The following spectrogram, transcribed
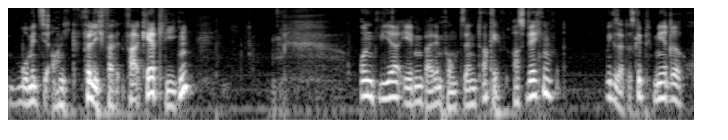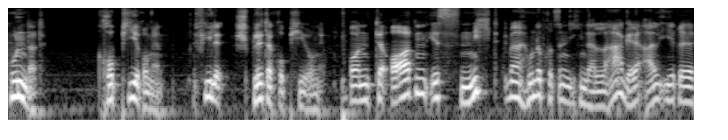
Womit sie auch nicht völlig ver verkehrt liegen. Und wir eben bei dem Punkt sind, okay, aus welchen, wie gesagt, es gibt mehrere hundert Gruppierungen, viele Splittergruppierungen. Und der Orden ist nicht immer hundertprozentig in der Lage, all ihre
